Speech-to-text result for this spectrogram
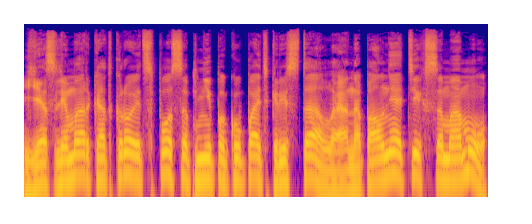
Если Марк откроет способ не покупать кристаллы, а наполнять их самому,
